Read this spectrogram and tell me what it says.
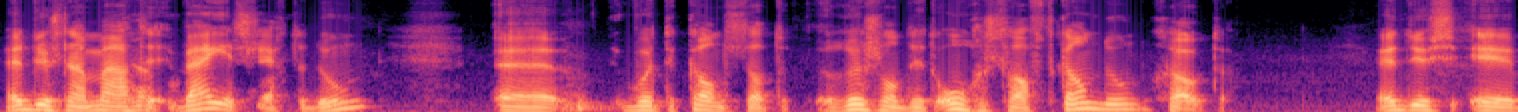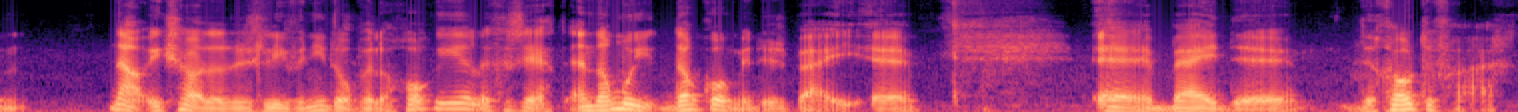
Hè, dus naarmate wij het slechter doen, eh, wordt de kans dat Rusland dit ongestraft kan doen groter. Hè, dus, eh, nou, ik zou daar dus liever niet op willen gokken, eerlijk gezegd. En dan, moet je, dan kom je dus bij, eh, eh, bij de, de grote vraag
